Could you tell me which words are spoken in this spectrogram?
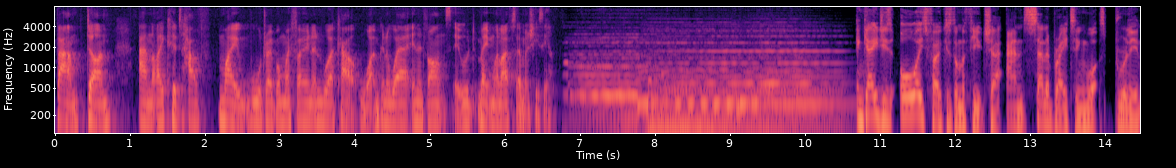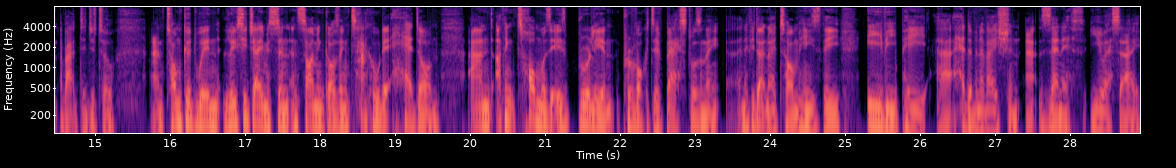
bam, done, and I could have my wardrobe on my phone and work out what I'm going to wear in advance. It would make my life so much easier. Engage is always focused on the future and celebrating what's brilliant about digital. And Tom Goodwin, Lucy Jameson, and Simon Gosling tackled it head on. And I think Tom was at his brilliant, provocative best, wasn't he? And if you don't know Tom, he's the EVP, uh, head of innovation at Zenith USA.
